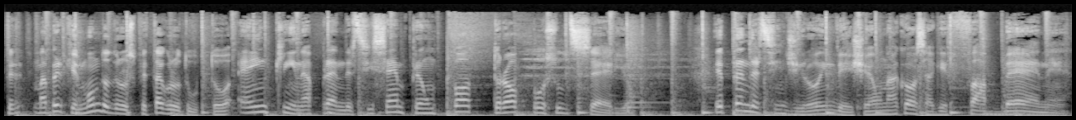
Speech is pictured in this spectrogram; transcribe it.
per, ma perché il mondo dello spettacolo tutto è incline a prendersi sempre un po' troppo sul serio. E prendersi in giro invece è una cosa che fa bene,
